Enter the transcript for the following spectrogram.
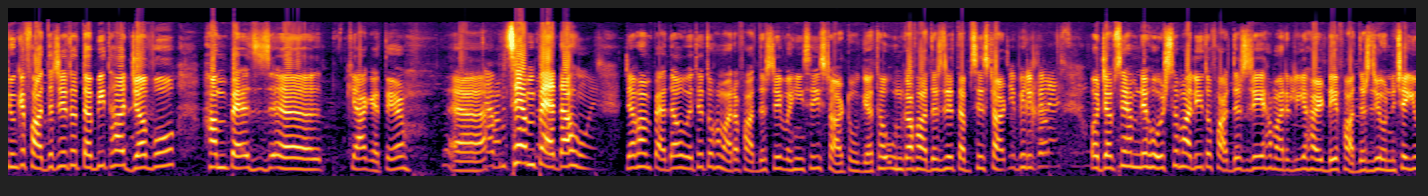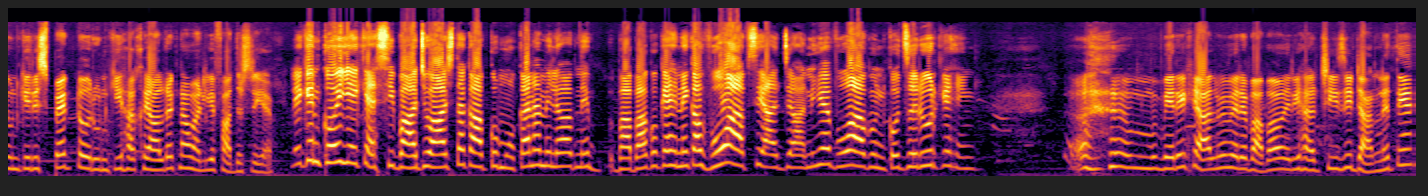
क्योंकि फादर्स डे तो तभी था जब वो हम अ, क्या कहते हैं जब से हम पैदा हुए जब हम पैदा हुए थे तो हमारा फादर्स डे वहीं से ही स्टार्ट हो गया था। उनका फादर्स डे तब से स्टार्ट बिल्कुल। और जब से हमने होश संभाली तो फादर्स डे हमारे लिए हर डे फादर्स डे होने चाहिए। उनकी रिस्पेक्ट और उनकी ख्याल रखना हमारे लिए फादर्स डे है। लेकिन कोई एक ऐसी बात जो आज तक आपको मौका ना मिला अपने बाबा को कहने का वो आपसे आज जानी है वो आप उनको ज़रूर कहेंगे। मेरे ख्याल में मेरे बाबा मेरी हर चीज़ ही जान लेते हैं।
